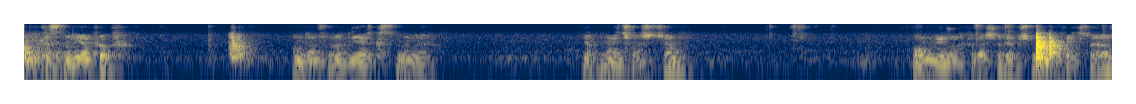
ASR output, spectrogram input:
Bir kısmını yapıp ondan sonra diğer kısmını yapmaya çalışacağım. Olmuyor arkadaşlar. Yapışmıyor tekrar.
